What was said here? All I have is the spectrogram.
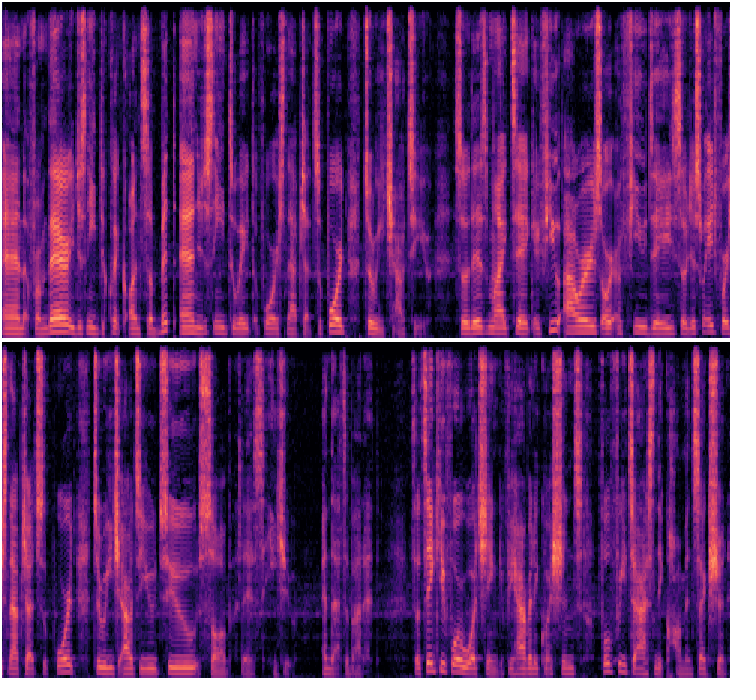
And from there you just need to click on submit and you just need to wait for snapchat support to reach out to you. So this might take a few hours or a few days. So just wait for snapchat support to reach out to you to solve this issue. And that's about it so thank you for watching. If you have any questions, feel free to ask in the comment section.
